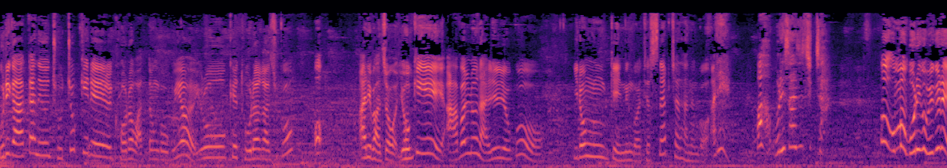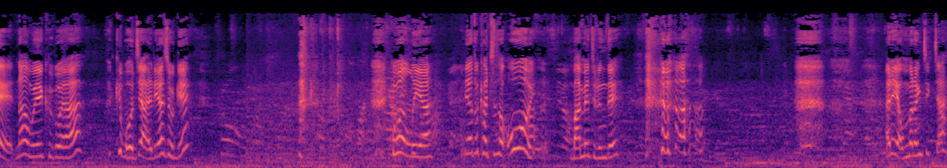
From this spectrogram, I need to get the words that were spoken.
우리가 아까는 저쪽 길을 걸어왔던 거고요. 이렇게 돌아가지고 어 아니 맞아 여기 아발론 알리려고 이런 게 있는 것 같아요. 스냅챗 하는 거. 아니 아 우리 사진 찍자. 어 엄마 머리가 왜 그래? 나 왜 그거야? 그 뭐지 아리야 저게? 그만 리아. 리아도 같이 서. 오 마음에 드는데. 아리 엄마랑 찍자.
